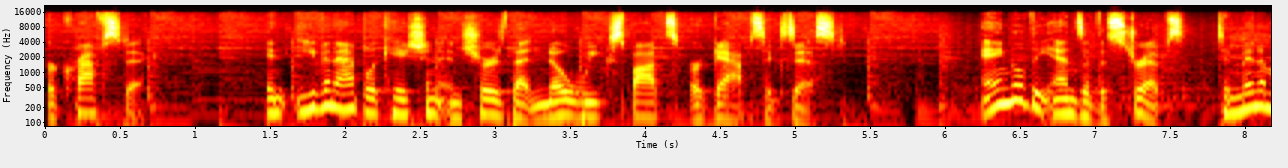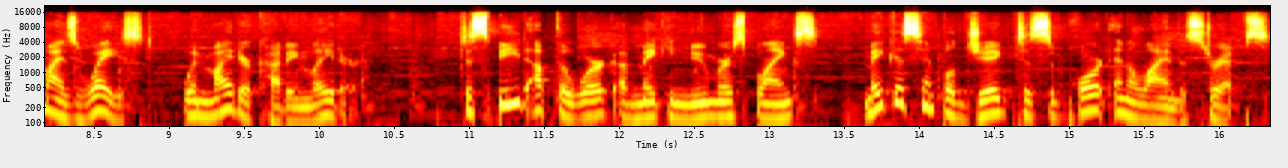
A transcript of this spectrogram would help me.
or craft stick. An even application ensures that no weak spots or gaps exist. Angle the ends of the strips to minimize waste when miter cutting later. To speed up the work of making numerous blanks, make a simple jig to support and align the strips.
